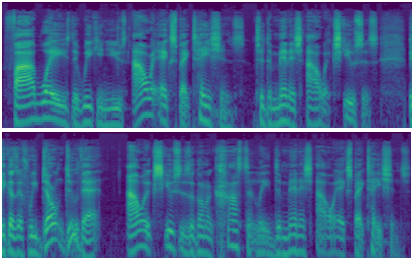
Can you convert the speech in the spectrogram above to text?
five ways that we can use our expectations to diminish our excuses. Because if we don't do that, our excuses are going to constantly diminish our expectations.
